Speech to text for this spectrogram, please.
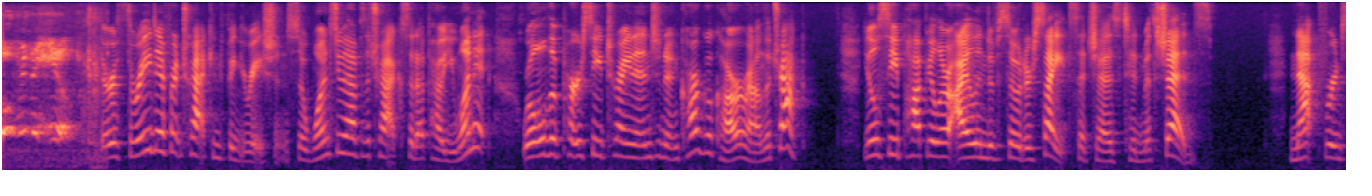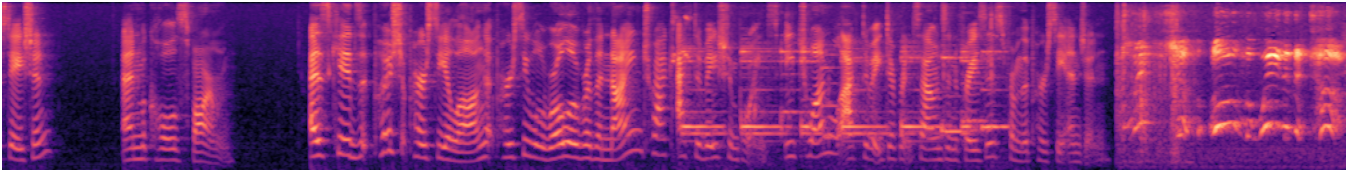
over the hill. There are three different track configurations, so once you have the track set up how you want it, roll the Percy train engine and cargo car around the track. You'll see popular Island of Sodor sites such as Tidmouth Sheds, Knapford Station, and McColl's Farm. As kids push Percy along, Percy will roll over the nine track activation points. Each one will activate different sounds and phrases from the Percy engine. Let's jump all the way to the top.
